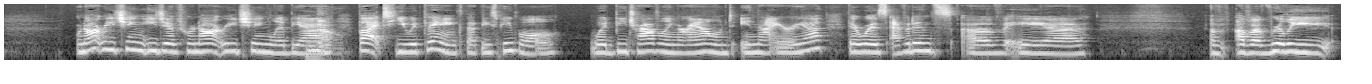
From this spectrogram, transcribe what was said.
We're not reaching Egypt. We're not reaching Libya. No. But you would think that these people would be traveling around in that area. There was evidence of a uh, of of a really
